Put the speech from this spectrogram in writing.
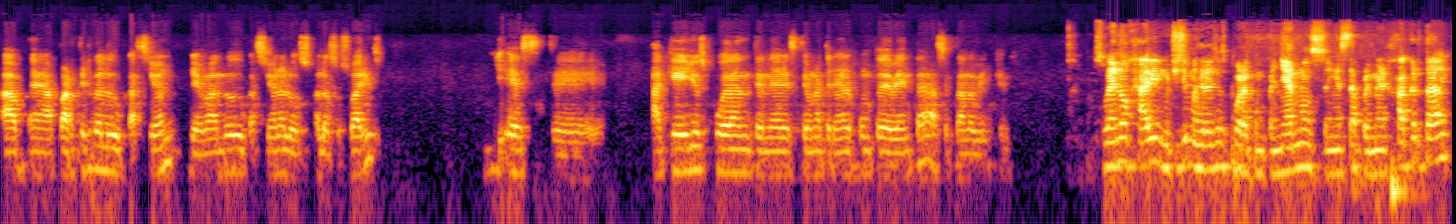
a, partir de la educación, llevando educación a los, a los usuarios, este, a que ellos puedan tener este, una terminal punto de venta aceptando Bitcoin. Pues bueno, Javi, muchísimas gracias por acompañarnos en esta primera Hacker Talk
